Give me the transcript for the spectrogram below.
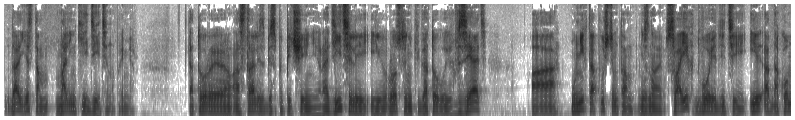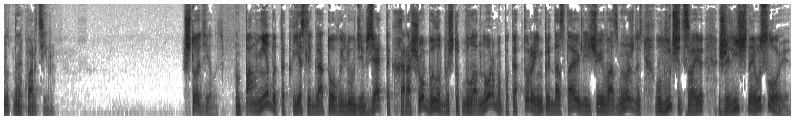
да, есть там маленькие дети, например которые остались без попечения родителей, и родственники готовы их взять, а у них, допустим, там, не знаю, своих двое детей и однокомнатная квартира. Что делать? Ну, по мне бы, так если готовы люди взять, так хорошо было бы, чтобы была норма, по которой им предоставили еще и возможность улучшить свои жилищные условия.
